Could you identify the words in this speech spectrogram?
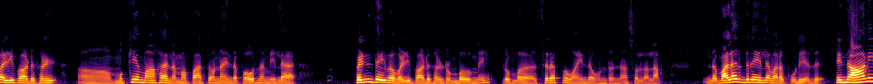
வழிபாடுகள் முக்கியமாக நம்ம பார்த்தோன்னா இந்த பௌர்ணமியில் பெண் தெய்வ வழிபாடுகள் ரொம்பவுமே ரொம்ப சிறப்பு வாய்ந்த ஒன்றுன்னு தான் சொல்லலாம். இந்த வளர்பிறையில் வரக்கூடியது. இந்த ஆணி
